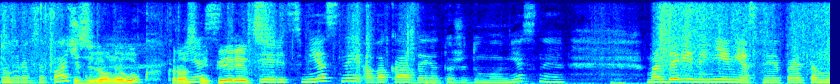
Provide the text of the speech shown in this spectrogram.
долларов за пачку. Зеленый лук, красный Местный перец. Перец местный, авокадо, я тоже думаю, местные. Мандарины не местные, поэтому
